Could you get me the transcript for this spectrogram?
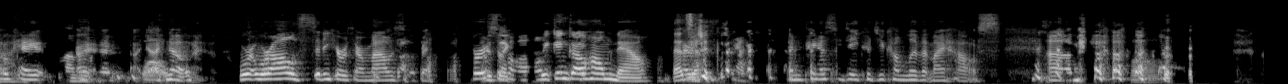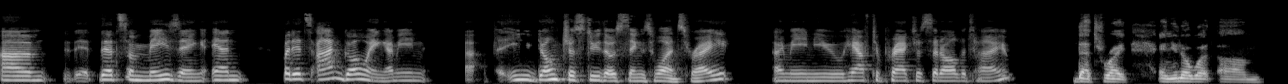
Okay. I, I, wow. I, know. We're, we're all sitting here with our mouths open. First of all, we can go home now. That's just. and Pastor D, could you come live at my house? Um, wow. um, that's amazing. And, but it's ongoing. I mean, you don't just do those things once, right? I mean, you have to practice it all the time. That's right. And you know what, um,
